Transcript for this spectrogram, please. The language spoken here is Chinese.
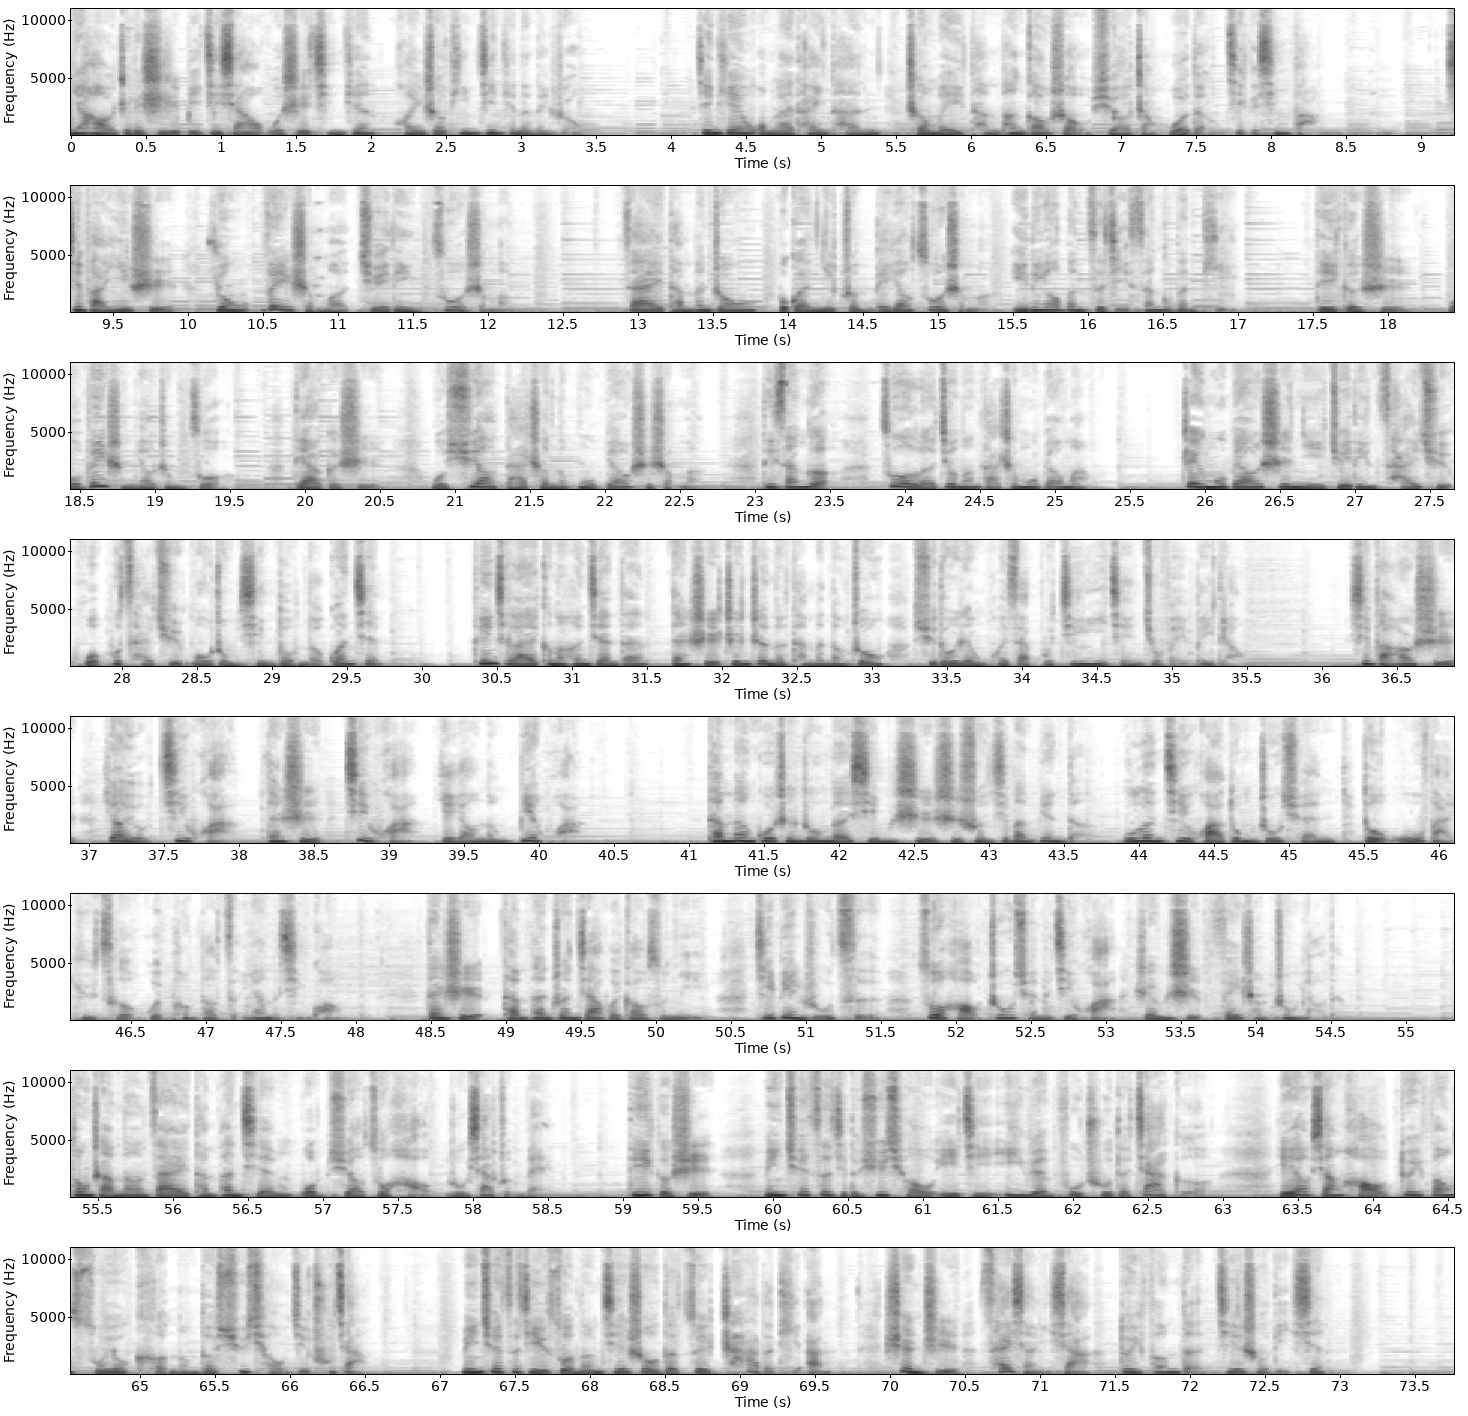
你好，这里是笔记侠，我是晴天，欢迎收听今天的内容。今天我们来谈一谈成为谈判高手需要掌握的几个心法。心法一是用为什么决定做什么。在谈判中，不管你准备要做什么，一定要问自己三个问题：第一个是我为什么要这么做？第二个是我需要达成的目标是什么？第三个做了就能达成目标吗？这个目标是你决定采取或不采取某种行动的关键。听起来可能很简单，但是真正的谈判当中，许多人会在不经意间就违背掉。心法二是要有计划，但是计划也要能变化。谈判过程中的形势是瞬息万变的，无论计划多么周全，都无法预测会碰到怎样的情况。但是谈判专家会告诉你，即便如此，做好周全的计划仍是非常重要的。通常呢，在谈判前，我们需要做好如下准备：第一个是明确自己的需求以及意愿付出的价格，也要想好对方所有可能的需求及出价，明确自己所能接受的最差的提案，甚至猜想一下对方的接受底线。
